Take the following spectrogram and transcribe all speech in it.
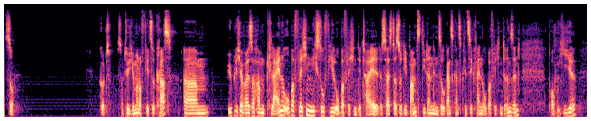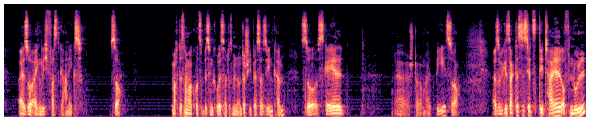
So. Gut, ist natürlich immer noch viel zu krass. Ähm, üblicherweise haben kleine Oberflächen nicht so viel Oberflächendetail. Das heißt also, die Bumps, die dann in so ganz, ganz klitzekleinen Oberflächen drin sind, brauchen hier also eigentlich fast gar nichts. So. Ich mache das nochmal kurz ein bisschen größer, dass man den Unterschied besser sehen kann. So, Scale, äh, Steuerung Alt B, so. Also wie gesagt, das ist jetzt Detail auf 0.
